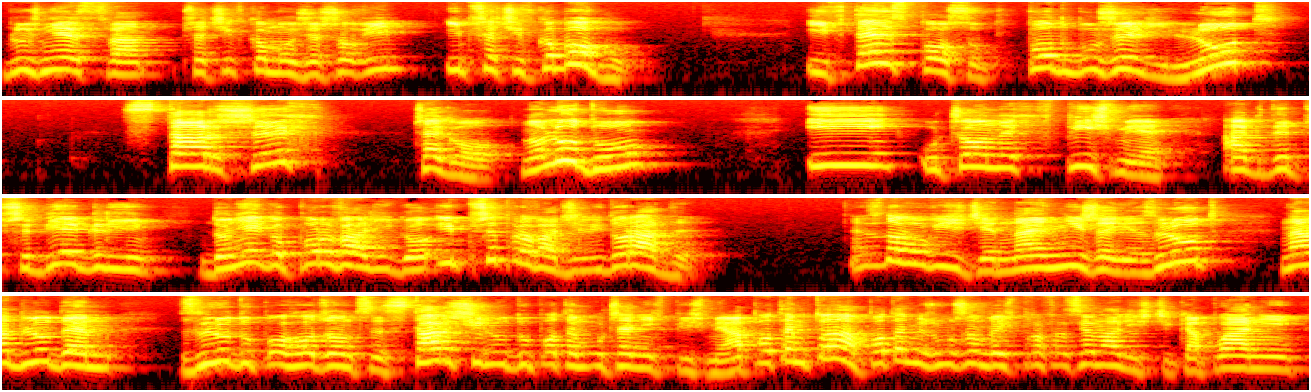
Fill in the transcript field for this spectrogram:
bluźnierstwa przeciwko Mojżeszowi i przeciwko Bogu. I w ten sposób podburzyli lud starszych, czego? No ludu i uczonych w piśmie, a gdy przybiegli do niego, porwali go i przyprowadzili do rady. Więc znowu widzicie, najniżej jest lud, nad ludem z ludu pochodzący starsi ludu, potem uczeni w piśmie, a potem to, a potem już muszą wejść profesjonaliści, kapłani,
